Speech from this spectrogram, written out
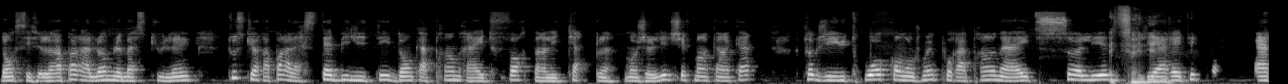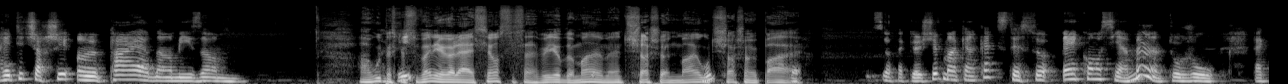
Donc, c'est le rapport à l'homme, le masculin, tout ce qui a rapport à la stabilité, donc apprendre à être forte dans les quatre plans. Moi, je lis le chiffre manquant 4. C'est pour ça que j'ai eu trois conjoints pour apprendre à être solide, Être solide. et arrêter, arrêter de chercher un père dans mes hommes. Ah oui, parce que souvent les relations, ça, ça vire de même. Hein? Tu cherches une mère ou tu cherches un père. C'est ça. Fait que le chiffre manquant 4, c'était ça, inconsciemment, toujours. Fait que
